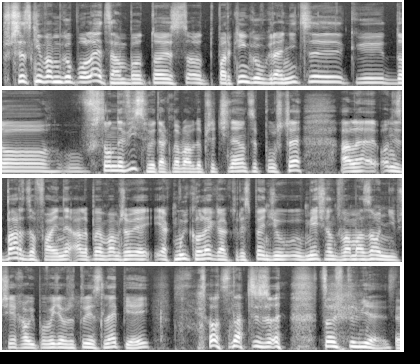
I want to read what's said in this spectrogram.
Wszystkim wam go polecam, bo to jest od parkingu w granicy do w stronę Wisły, tak naprawdę, przecinający puszczę, ale on jest bardzo fajny, ale powiem wam, że jak mój kolega, który spędził miesiąc w Amazonii, przyjechał i powiedział, że tu jest lepiej, to znaczy, że coś w tym jest. E,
